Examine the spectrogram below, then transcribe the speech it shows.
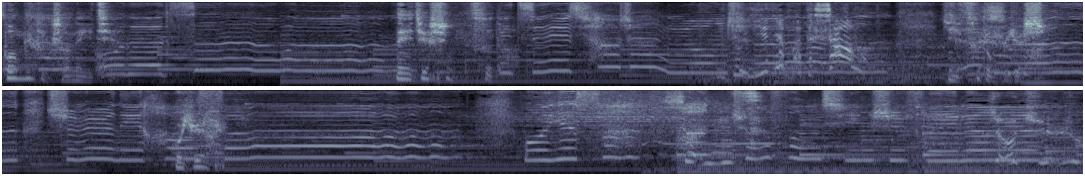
光明顶上那一剑，那一剑是你刺的，你就一定把他杀了。你刺的我越深，我越爱你。小女子周芷若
